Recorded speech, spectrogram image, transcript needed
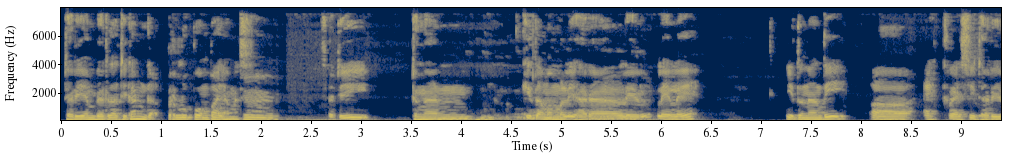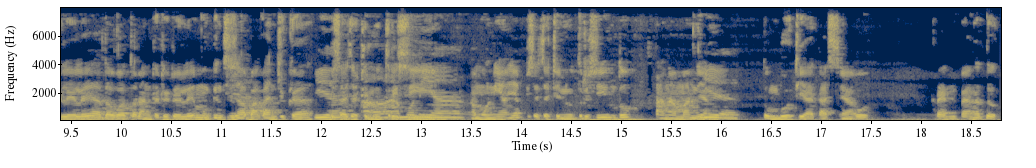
dari ember tadi kan nggak perlu pompa ya mas. Hmm. Jadi dengan kita memelihara le- lele itu nanti eh, ekskresi dari lele atau kotoran dari lele mungkin sisa Iya. pakan juga Iya, bisa jadi ah, nutrisi. amonia. Amonianya bisa jadi nutrisi untuk tanaman yang iya tumbuh di atasnya. Oh, keren banget tuh.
